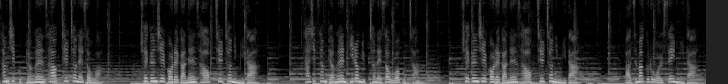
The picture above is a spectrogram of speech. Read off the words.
39평은 4억 7천에서 5억. 최근 실거래가는 4억 7천입니다. 43평은 1억 6천에서 5억 5천. 최근 실거래가는 4억 7천입니다. 마지막으로 월세입니다.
